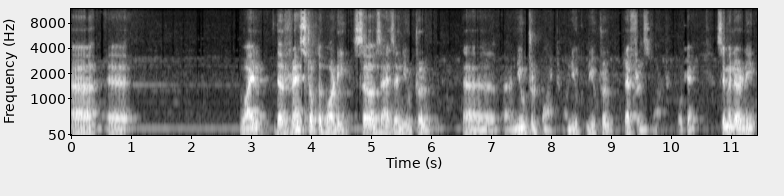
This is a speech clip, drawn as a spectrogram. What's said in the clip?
Uh, uh, while the rest of the body serves as a neutral, uh, neutral point or neutral reference point okay. Similarly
